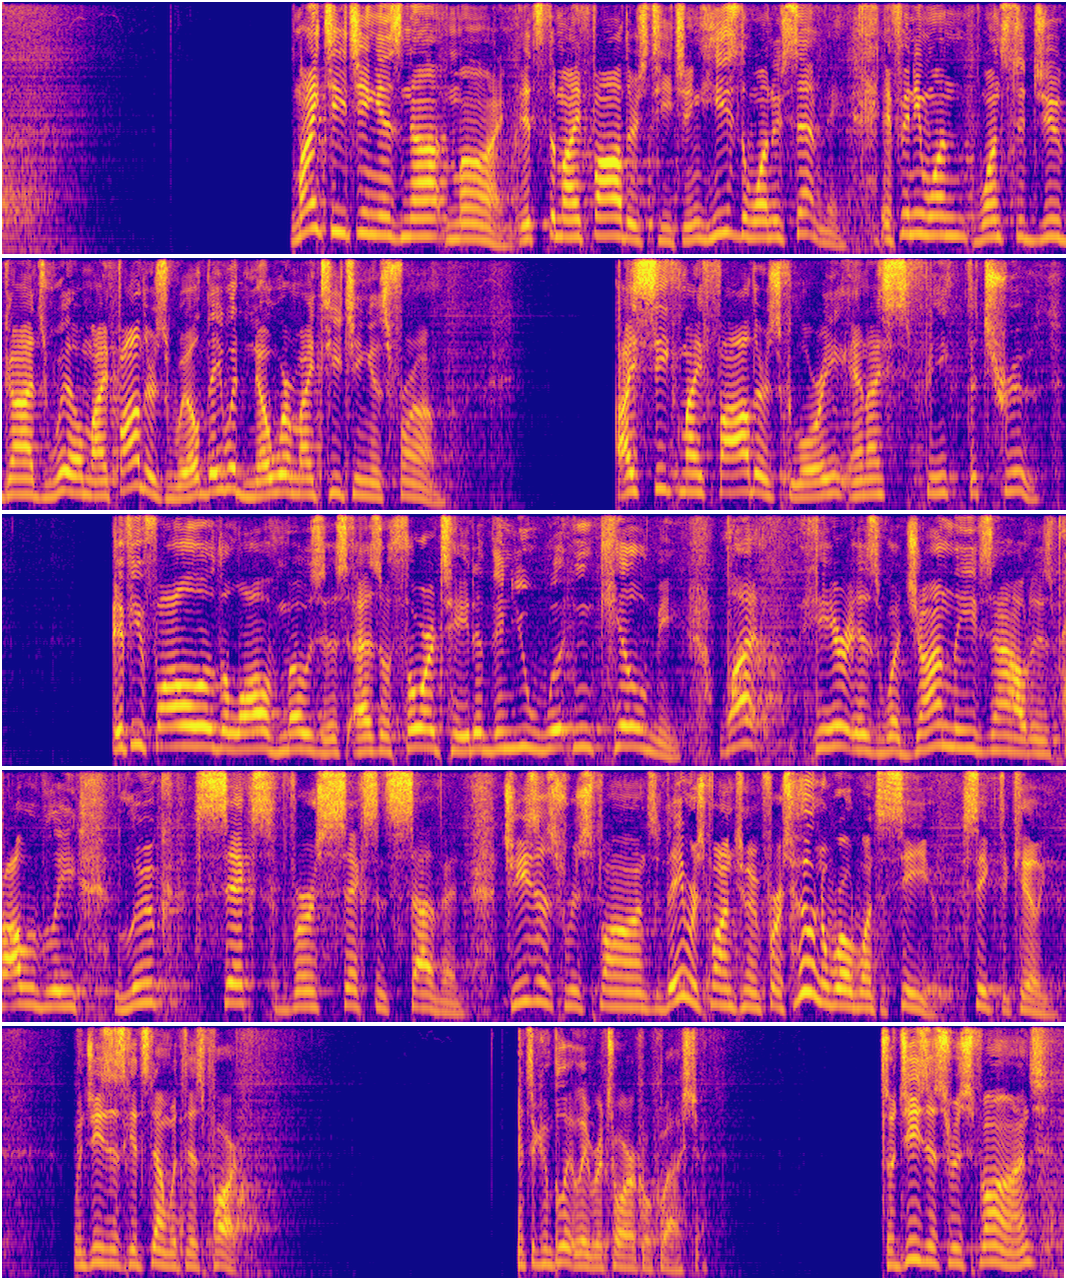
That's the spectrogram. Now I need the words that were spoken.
My teaching is not mine. It's the my Father's teaching. He's the one who sent me. If anyone wants to do God's will, my Father's will, they would know where my teaching is from. I seek my Father's glory and I speak the truth. If you follow the law of Moses as authoritative, then you wouldn't kill me. What here is what John leaves out is probably Luke 6, verse 6 and 7. Jesus responds, they respond to him first Who in the world wants to see you, seek to kill you? When Jesus gets done with this part, it's a completely rhetorical question. So Jesus responds,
